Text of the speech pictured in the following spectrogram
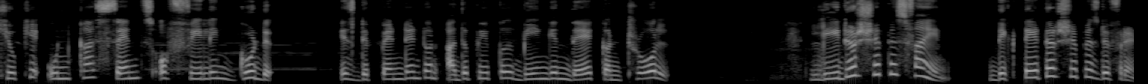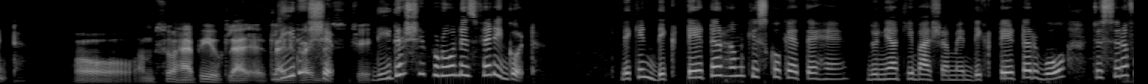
क्योंकि उनका sense of feeling good is dependent on other people being in their control. Leadership is fine, dictatorship is different. Oh, I'm so happy you cla- clarified Leadership. this. Leadership role is very good लेकिन डिक्टेटर हम किसको कहते हैं दुनिया की भाषा में डिक्टेटर वो जो सिर्फ़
